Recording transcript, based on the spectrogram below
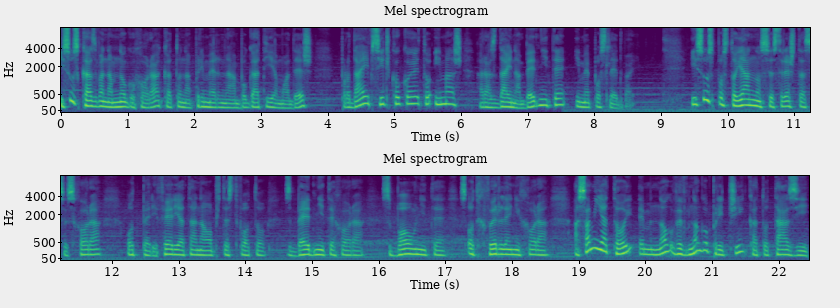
Исус казва на много хора, като например на богатия младеж, продай всичко, което имаш, раздай на бедните и ме последвай. Исус постојано се среща с хора од периферијата на обштеството, с бедните хора, с болните, с отхврлени хора, а самија тој е много, во много причи, като тази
